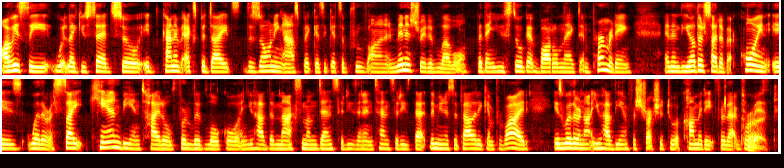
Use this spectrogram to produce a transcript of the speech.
Obviously, like you said, so it kind of expedites the zoning aspect as it gets approved on an administrative level, but then you still get bottlenecked in permitting. And then the other side of that coin is whether a site can be entitled for live local and you have the maximum densities and intensities that the municipality can provide, is whether or not you have the infrastructure to accommodate for that growth Correct.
